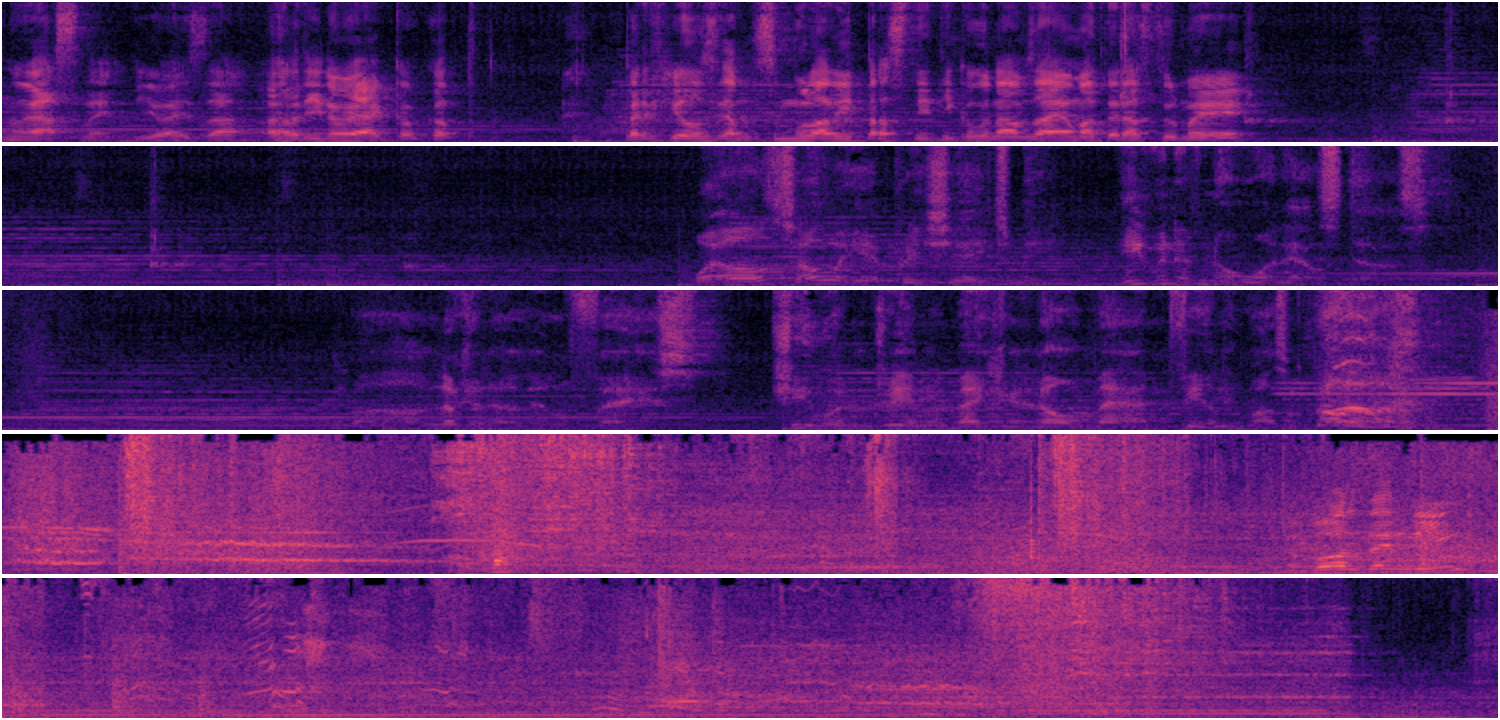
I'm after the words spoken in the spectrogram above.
No jasné, dívaj sa. Hrdinovia kokot. Pred chvíľou si tam cmulaví prsty ty kokot navzájom a teraz tu je... Well, Zoe appreciates me, even if no one else does. Oh, look at her little face. She wouldn't dream of making an old man feel he wasn't. Boss ending?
